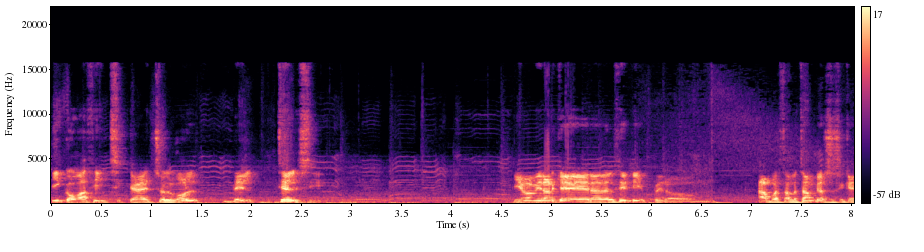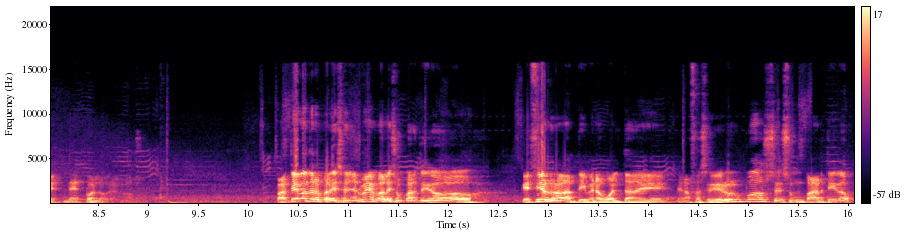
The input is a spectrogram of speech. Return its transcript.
Y Kovacic que ha hecho el gol del Chelsea. Iba a mirar que era del City, pero ha puesto a los Champions, así que después lo vemos. Partido contra el Paris Saint Germain, ¿vale? Es un partido que cierra la primera vuelta de, la fase de grupos. Es un partido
